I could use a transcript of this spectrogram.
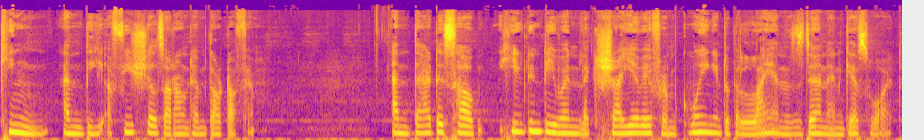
king and the officials around him thought of him. And that is how he didn't even like shy away from going into the lion's den. And guess what?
